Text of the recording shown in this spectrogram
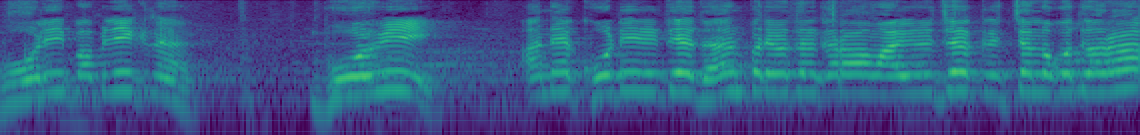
ભોળી પબ્લિકને ભોળવી અને ખોટી રીતે ધન પરિવર્તન કરવામાં આવી રહ્યું છે. ક્રિશ્ચન લોકો દ્વારા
